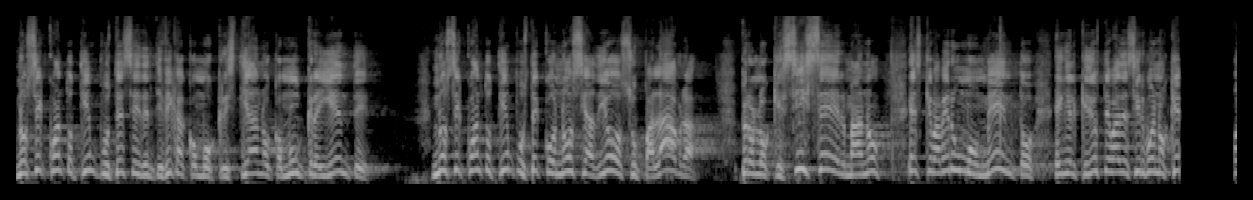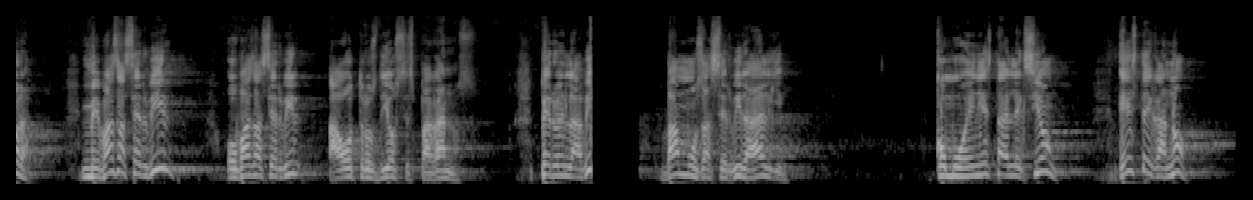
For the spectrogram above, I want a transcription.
no sé cuánto tiempo usted se identifica como cristiano, como un creyente. No sé cuánto tiempo usted conoce a Dios, su palabra, pero lo que sí sé, hermano, es que va a haber un momento en el que Dios te va a decir, bueno, ¿qué ahora? ¿Me vas a servir o vas a servir a otros dioses paganos? Pero en la vida vamos a servir a alguien. Como en esta elección. Este ganó.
